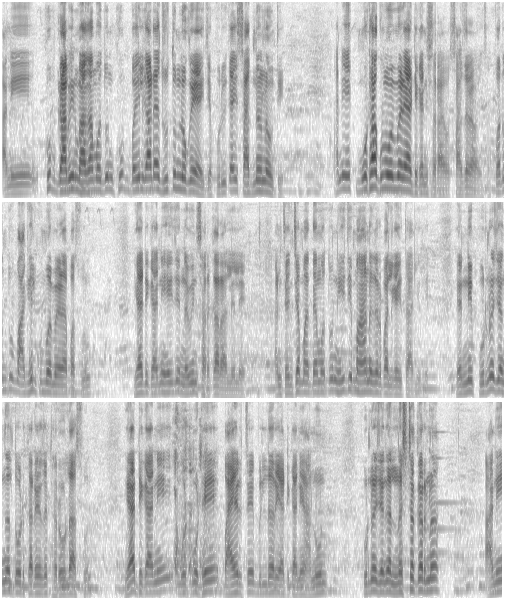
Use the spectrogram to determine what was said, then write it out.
आणि खूप ग्रामीण भागामधून खूप बैलगाड्या झुतून लोक यायचे. पूर्वी काही साधनं नव्हती. आणि एक मोठा कुंभमेळा या ठिकाणी सरा साजरा व्हायचा. परंतु मागील कुंभमेळ्यापासून या ठिकाणी हे जे नवीन सरकार आलेले आहे आणि त्यांच्या माध्यमातून ही जी महानगरपालिका इथं आलेली आहे यांनी पूर्ण जंगलतोड करण्याचं ठरवलं असून या ठिकाणी मोठमोठे बाहेरचे बिल्डर या ठिकाणी आणून पूर्ण जंगल नष्ट करणं आणि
